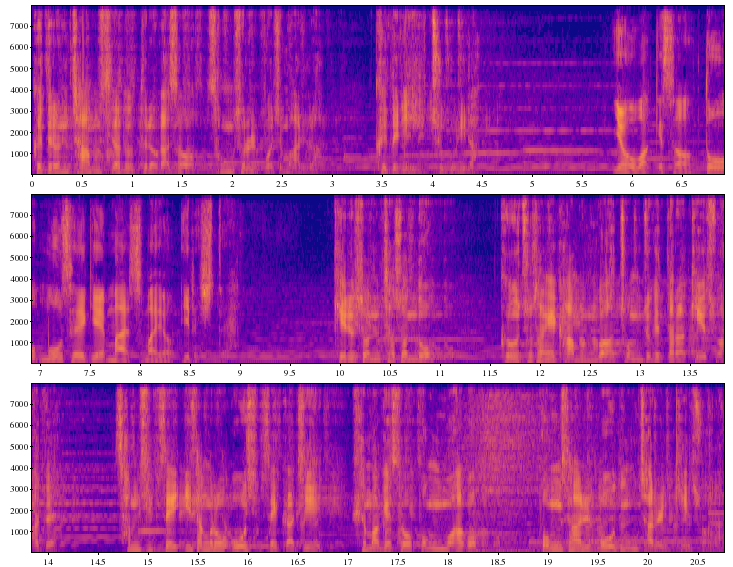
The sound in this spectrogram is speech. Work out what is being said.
그들은 잠시라도 들어가서 성소를 보지 말라. 그들이 죽으리라. 여호와께서 또 모세에게 말씀하여 이르시되 게르손 자손도 그 조상의 가문과 종족에 따라 계수하되 30세 이상으로 50세까지 회막에서 복무하고 봉사할 모든 자를 계수하라.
